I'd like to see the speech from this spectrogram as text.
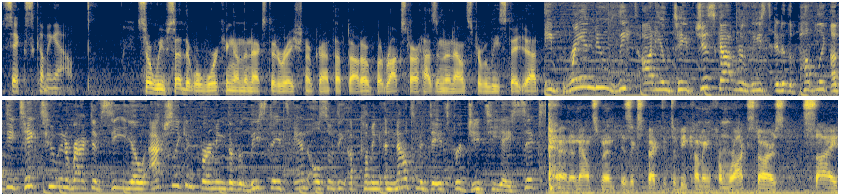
6 coming out. So we've said that we're working on the next iteration of Grand Theft Auto, but Rockstar hasn't announced a release date yet. A brand new leaked audio tape just got released into the public of the Take-Two Interactive CEO actually confirming the release dates and also the upcoming announcement dates for GTA 6. An announcement is expected to be coming from Rockstar's side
